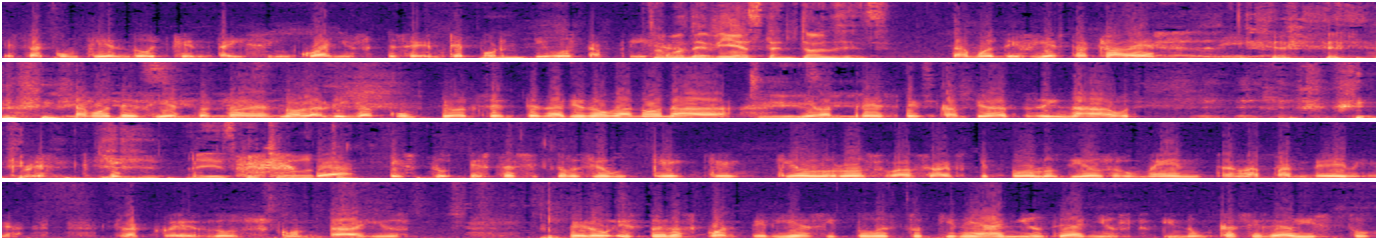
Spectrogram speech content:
está cumpliendo 85 años, es el Deportivo Saprissa. Estamos de fiesta entonces. Estamos de fiesta otra vez. Estamos de fiesta otra vez. No, la liga cumplió el centenario, no ganó nada. Lleva 13 campeonatos sin nada. Ahí escuché esto, esta situación, qué, qué, qué doloroso. Vas a ver que todos los días aumentan la pandemia, eh, los contagios. Pero esto de las cuarterías y todo esto tiene años de años y nunca se le ha visto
